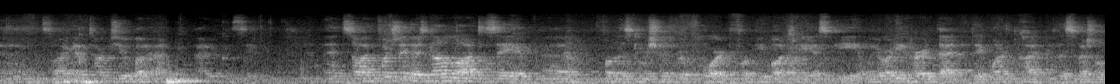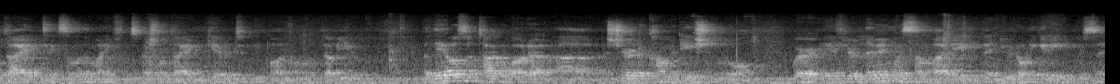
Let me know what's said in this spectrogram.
Uh, so I'm going to talk to you about adequacy. And so unfortunately there's not a lot to say uh, from this commissioner's report for people on ODSP. And we already heard that they want to cut the special diet take some of the money from special diet and give it to people on OW. But they also talk about a, a shared accommodation rule where if you're living with somebody, then you would only get 80%,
